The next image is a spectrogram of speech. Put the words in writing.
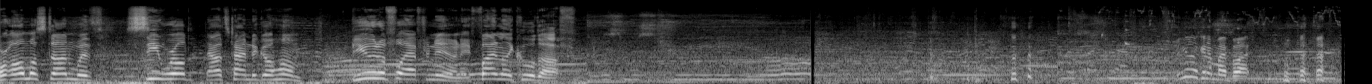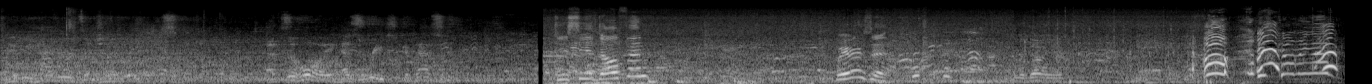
We're almost done with SeaWorld. Now it's time to go home. Beautiful afternoon. It finally cooled off. Are you looking at my butt? Ahoy has reached capacity. Do you see a dolphin? Where is it? Oh! He's coming up!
